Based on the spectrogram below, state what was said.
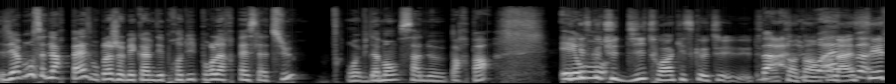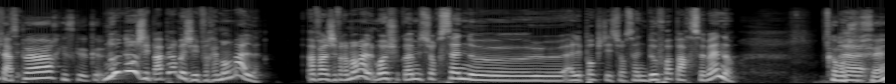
Je dis, ah bon, c'est de l'herpès. Donc là, je mets quand même des produits pour l'herpès là-dessus. Bon, évidemment, ça ne part pas. Et, qu'est-ce que tu te dis, toi? Qu'est-ce que tu bah, t'en, as bah, assez? T'as peur? Qu'est-ce que, Non, non, j'ai pas peur, mais j'ai vraiment mal. Enfin, j'ai vraiment mal. Moi, je suis quand même sur scène. Euh, à l'époque, j'étais sur scène deux fois par semaine. Comment tu euh, fais?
